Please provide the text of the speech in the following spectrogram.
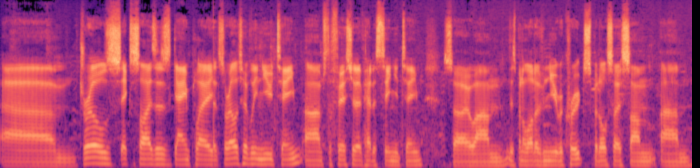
um, drills, exercises, gameplay. It's a relatively new team. Um, it's the first year they've had a senior team, so um, there's been a lot of new recruits, but also some um,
